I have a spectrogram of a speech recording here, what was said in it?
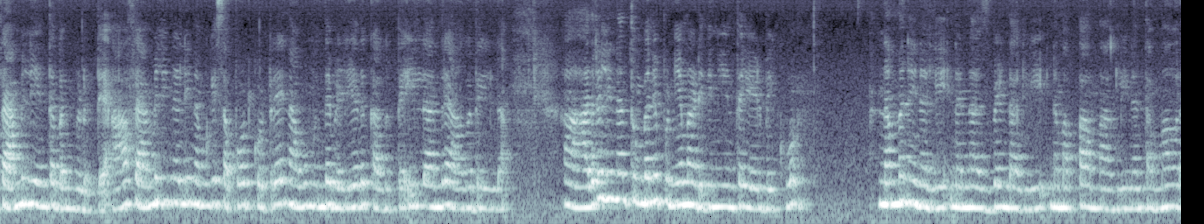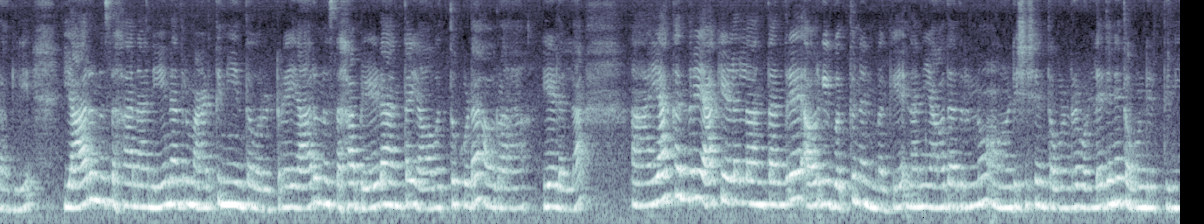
ಫ್ಯಾಮಿಲಿ ಅಂತ ಬಂದ್ಬಿಡುತ್ತೆ. ಆ ಫ್ಯಾಮಿಲಿನಲ್ಲಿ ನಮಗೆ ಸಪೋರ್ಟ್ ಕೊಟ್ಟರೆ ನಾವು ಮುಂದೆ ಬೆಳೆಯೋದಕ್ಕಾಗುತ್ತೆ. ಇಲ್ಲ ಅಂದರೆ ಆಗೋದೇ ಇಲ್ಲ. ಅದರಲ್ಲಿ ನಾನು ತುಂಬಾ ಪುಣ್ಯ ಮಾಡಿದ್ದೀನಿ ಅಂತ ಹೇಳಬೇಕು. ನಮ್ಮ ಮನೆಯಲ್ಲಿ ನನ್ನ ಹಸ್ಬೆಂಡ್ ಆಗಲಿ, ನಮ್ಮ ಅಪ್ಪ, ಅಮ್ಮ ಆಗಲಿ, ನನ್ನ ತಮ್ಮವರಾಗಲಿ, ಯಾರನ್ನು ಸಹ ನಾನು ಏನಾದರೂ ಮಾಡ್ತೀನಿ ಅಂತ ಹೊರಟ್ರೆ, ಯಾರನ್ನು ಸಹ ಬೇಡ ಅಂತ ಯಾವತ್ತೂ ಕೂಡ ಅವರು ಹೇಳಲ್ಲ. ಯಾಕಂದರೆ ಯಾಕೆ ಹೇಳಲ್ಲ ಅಂತಂದರೆ ಅವ್ರಿಗೆ ಗೊತ್ತು ನನ್ನ ಬಗ್ಗೆ. ನಾನು ಯಾವುದಾದ್ರೂ ಡಿಸಿಷನ್ ತೊಗೊಂಡ್ರೆ ಒಳ್ಳೆಯದೇ ತೊಗೊಂಡಿರ್ತೀನಿ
